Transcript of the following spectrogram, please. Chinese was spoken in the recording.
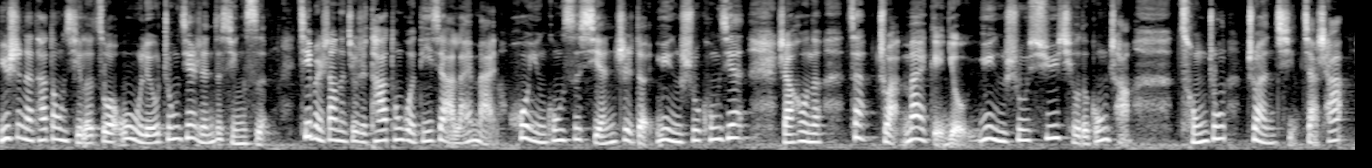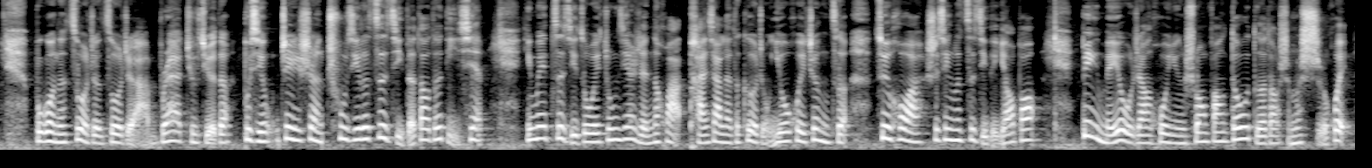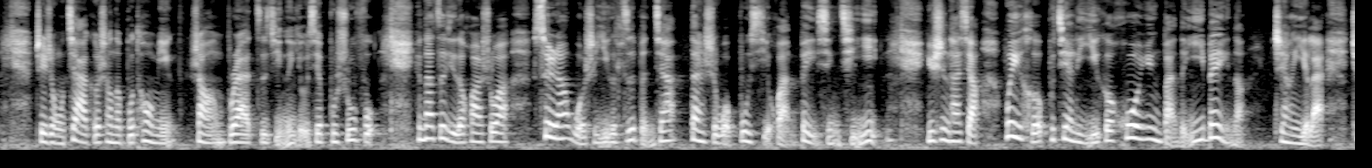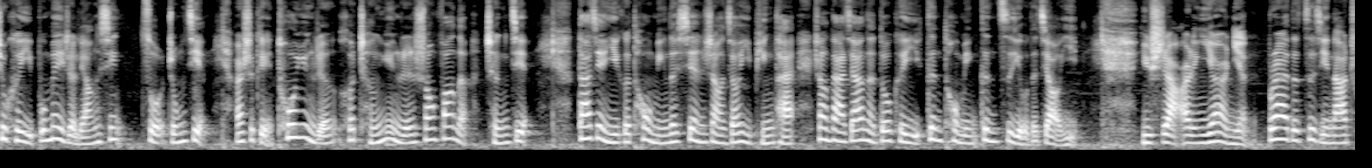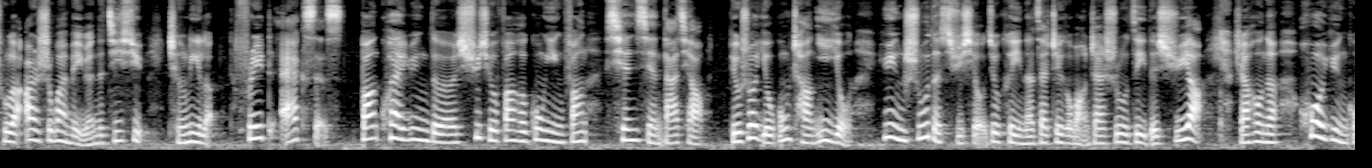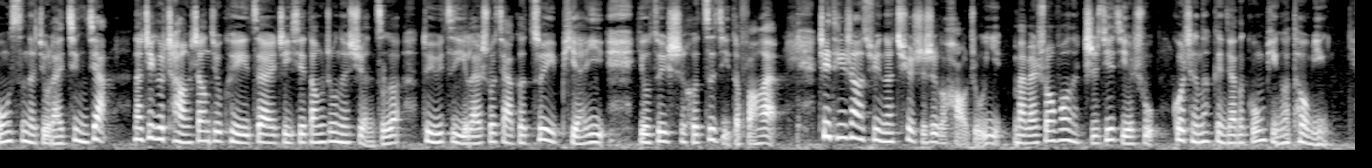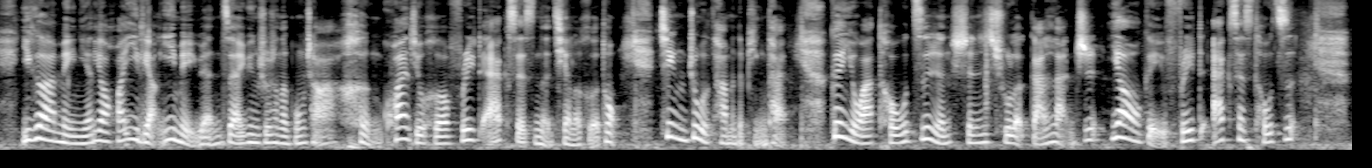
于是呢，他动起了。做物流中间人的心思，基本上呢就是他通过低价来买货运公司闲置的运输空间，然后呢再转卖给有运输需求的工厂，从中赚取价差。不过呢做着做着啊，Brad 就觉得不行，这事儿触及了自己的道德底线，因为自己作为中间人的话，谈下来的各种优惠政策，最后啊是进了自己的腰包，并没有让货运双方都得到什么实惠。这种价格上的不透明，让 Brad 自己呢有些不舒服。用他自己的话说啊，虽然我是一个资本家，但是我不喜欢背信弃义。于是他想，为何不建立一个货运版的 eBay 呢？这样一来，就可以不昧着良心做中介，而是给托运人和承运人双方的承建，搭建一个透明的线上交易平台，让大家呢都可以更透明、更自由的交易。于是啊，二零一二年，Brad 自己拿出了二十万美元的积蓄，成立了 Freight Access，帮快运的需求方和供应方牵线搭桥。比如说，有工厂一有运输的需求，就可以呢在这个网站输入自己的需要，然后呢货运公司呢就来竞价。那这个厂商就可以在这些当中呢选择对于自己来说价格最便宜又最适合自己的方案。这听上去呢确实是个好主意，买卖双方的直接接触，过程呢更加的公平和透明。一个啊每年要花一两亿美元在运输上的工厂啊，很快就和 Freight Access 呢签了合同，进驻了他们的平台。更有啊投资人伸出出了橄榄枝，要给 Freed Access 投资。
